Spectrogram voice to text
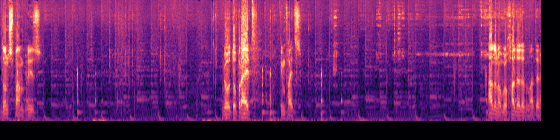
Don't spam, please. Go top right. Team fights. I don't know, bro. How does that matter?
